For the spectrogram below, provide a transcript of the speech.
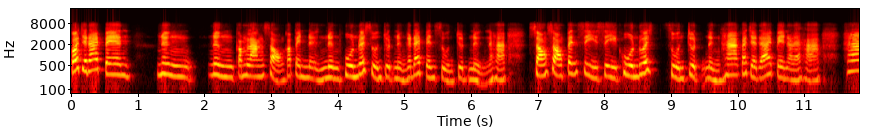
ก็จะได้เป็นหนึ่งหนึ่งกำลังสองก็เป็นหนึ่งหนึ่งคูณด้วยศูนย์จุดหนึ่งก็ได้เป็นศูนย์จุดหนึ่งนะคะสองสองเป็นสี่สี่คูณด้วยศูนย์จุดหนึ่งห้าก็จะได้เป็นอะไรคะห้า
